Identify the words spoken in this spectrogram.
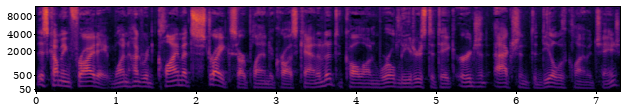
This coming Friday, 100 climate strikes are planned across Canada to call on world leaders to take urgent action to deal with climate change.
